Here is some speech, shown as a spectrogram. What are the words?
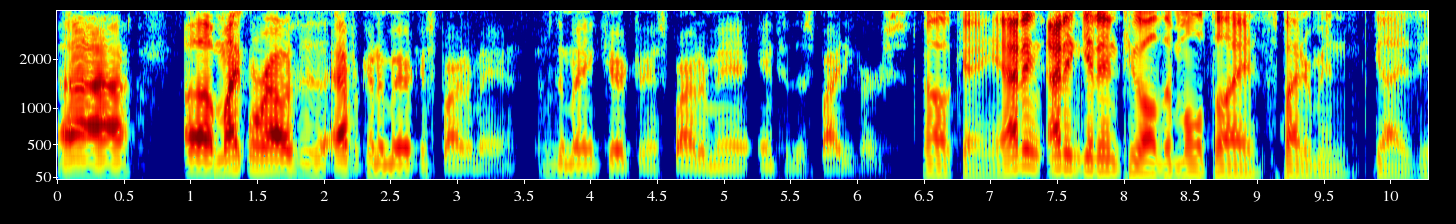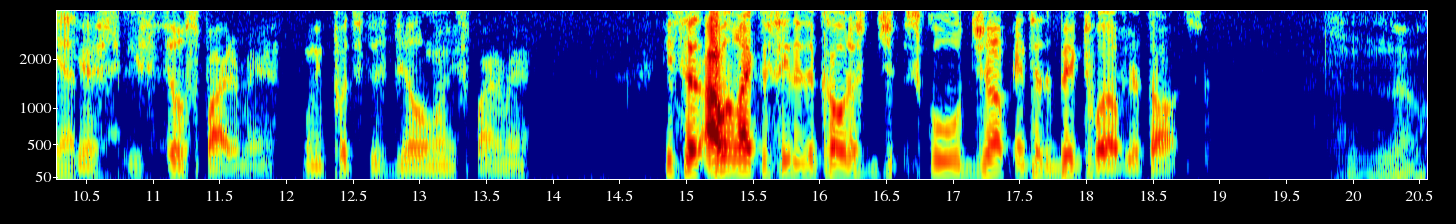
Uh, uh, Mike Morales is an African American Spider Man who's the main character in Spider Man Into the Spideyverse. Okay, yeah, I didn't I didn't get into all the multi Spider-Man guys yet. Yes, he's still Spider Man when he puts this deal on. He's Spider Man. He said, "I would like to see the Dakota j- school jump into the Big Twelve. Your thoughts? no.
